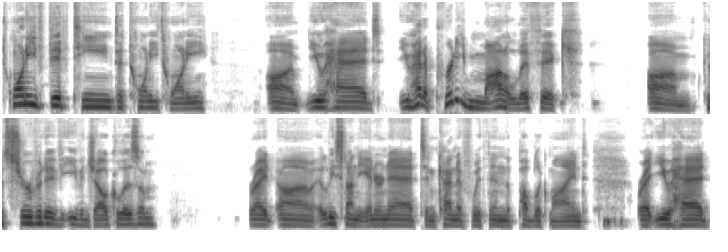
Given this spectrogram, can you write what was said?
2015 to 2020, um, you had you had a pretty monolithic, um, conservative evangelicalism, right? Um, at least on the internet and kind of within the public mind, right? You had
